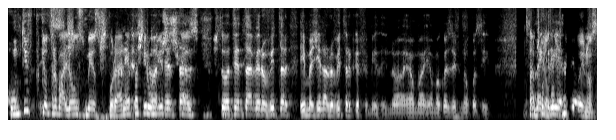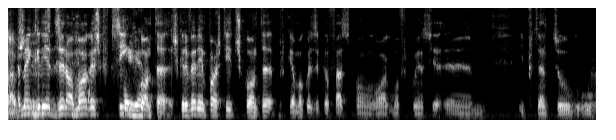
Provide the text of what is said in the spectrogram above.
O motivo porque eu trabalho 11 meses por ano é para ter um mês de descanso. Estou a tentar ver o Vitor, imaginar o Vitor com a família, não, é, uma, é uma coisa que não consigo. Sabes também queria, família, não sabes? também queria dizer ao Mogas que sim, é. conta, escrever em post-its conta, porque é uma coisa que eu faço com, com alguma frequência. Hum, e portanto o,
